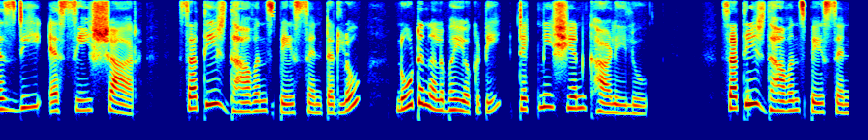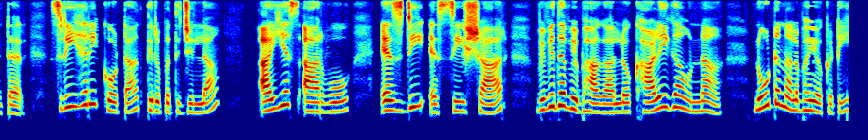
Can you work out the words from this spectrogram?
ఎస్డిఎస్సి షార్ సతీష్ ధావన్ స్పేస్ సెంటర్లో నూట నలభై ఒకటి టెక్నీషియన్ ఖాళీలు. సతీష్ ధావన్ స్పేస్ సెంటర్ శ్రీహరికోట తిరుపతి జిల్లా ఐఎస్ఆర్ఓ ఎస్డిఎస్సి షార్ వివిధ విభాగాల్లో ఖాళీగా ఉన్న నూట నలభై ఒకటి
